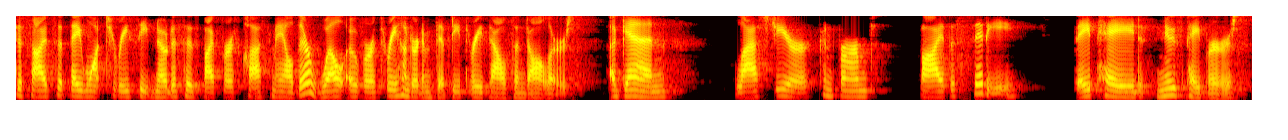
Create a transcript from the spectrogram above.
decides that they want to receive notices by first class mail, they're well over $353,000. Again, last year, confirmed by the city, they paid newspapers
